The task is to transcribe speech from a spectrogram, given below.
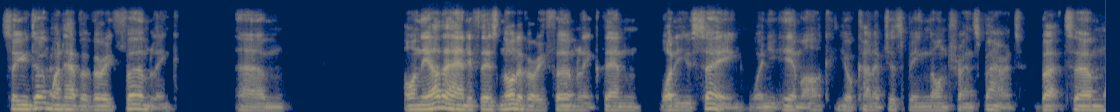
So you don't want to have a very firm link. Um, on the other hand, if there's not a very firm link, then what are you saying when you earmark? You're kind of just being non-transparent. But um,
